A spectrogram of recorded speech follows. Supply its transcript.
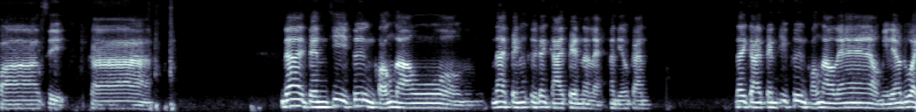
ปาสิกา ได้เป็นที่พึ่งของเรา ได้เป็นก็คือได้กลายเป็นนั่นแหละ อันเดียวกัน ได้กลายเป็นที่พึ่งของเราแล้ว มีแล้วด้วย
